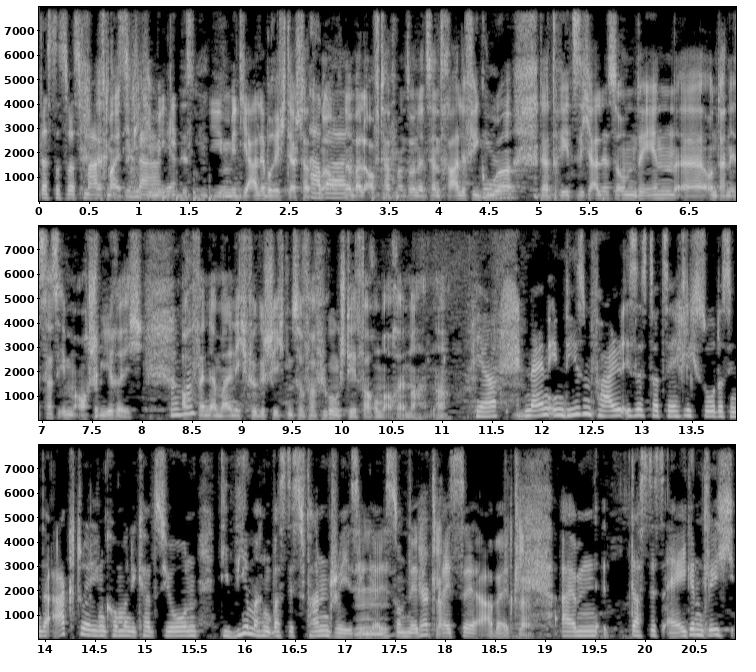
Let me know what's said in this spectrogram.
dass das was macht. Das meinte ich nicht. Mir geht es um die mediale Berichterstattung Aber, auch, ne? weil oft hat man so eine zentrale Figur, ja. da dreht sich alles um den äh, und dann ist das eben auch schwierig, mhm. auch wenn er mal nicht für Geschichten zur Verfügung steht, warum auch immer. Ne? Ja, mhm. nein, in diesem Fall ist es tatsächlich so, dass in der aktuellen Kommunikation, die wir machen, was das Fundraising mhm. ist und nicht ja, Pressearbeit, ähm, dass das eigentlich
